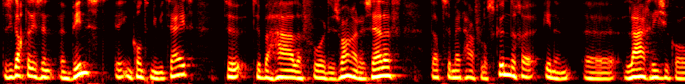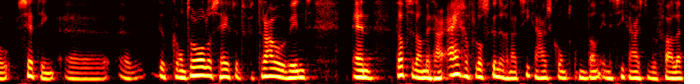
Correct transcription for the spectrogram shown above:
Dus ik dacht, er is een, een winst in continuïteit te, te behalen voor de zwangere zelf, dat ze met haar verloskundige in een uh, laag risico setting uh, uh, de controles heeft, het vertrouwen wint. En dat ze dan met haar eigen verloskundige naar het ziekenhuis komt om dan in het ziekenhuis te bevallen.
